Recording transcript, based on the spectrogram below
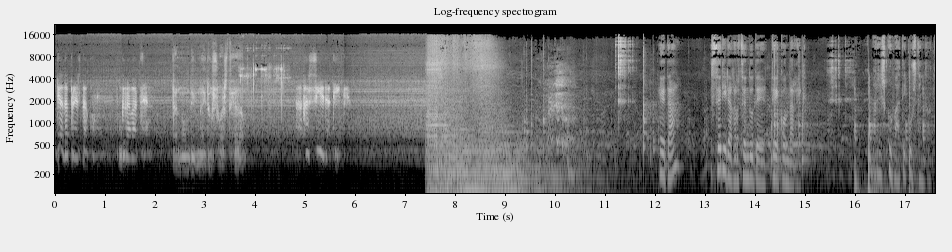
Jada prest dago, grabatzen. Eta nondik nahi duzu astea. Hasieratik. Eta, zer iragartzen dute tekondarrek? Arrisku bat ikusten dut.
